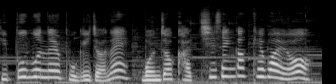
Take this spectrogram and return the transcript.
뒷부분을 보기 전에 먼저 같이 생각해봐요.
